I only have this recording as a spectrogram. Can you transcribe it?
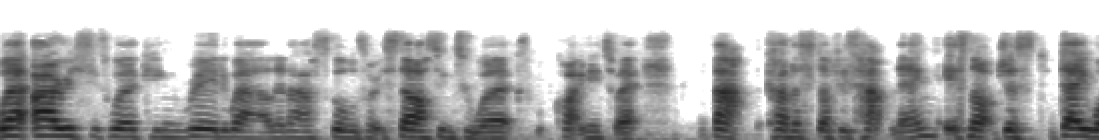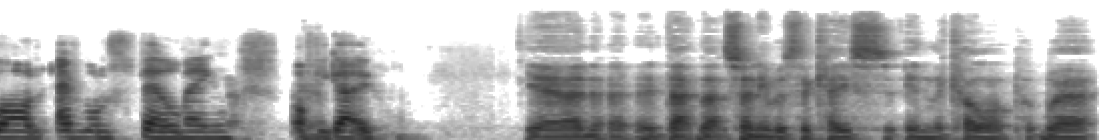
where Iris is working really well in our schools, or it's starting to work, quite new to it, that kind of stuff is happening. It's not just day one, everyone's filming, off yeah. you go. Yeah, uh, that that certainly was the case in the co-op where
